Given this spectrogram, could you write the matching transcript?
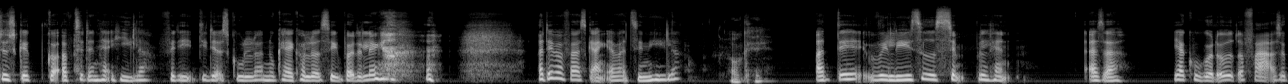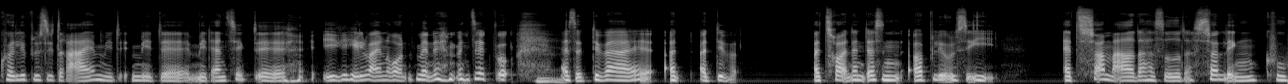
du skal gå op til den her healer, fordi de der skuldre, nu kan jeg ikke holde ud at se på det længere. og det var første gang, jeg var til en healer. Okay. Og det releasede simpelthen, altså, jeg kunne gå ud derfra, og så kunne jeg lige pludselig dreje mit, mit, uh, mit ansigt, uh, ikke hele vejen rundt, men, uh, men tæt på. Mm. Altså, det var, uh, og, og det var, og jeg tror, at den der sådan oplevelse i, at så meget, der har siddet der så længe, kunne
